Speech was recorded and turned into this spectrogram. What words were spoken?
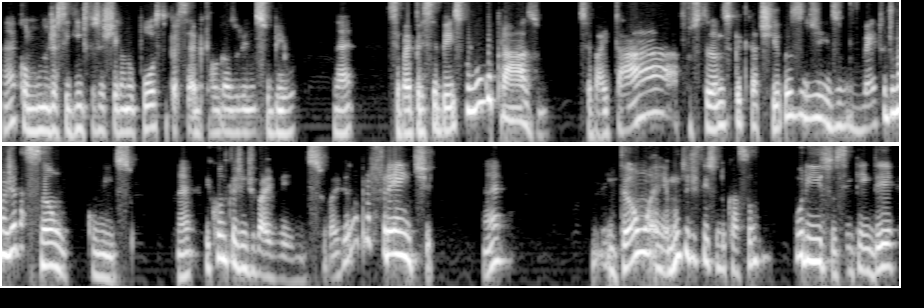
né? Como no dia seguinte você chega no posto e percebe que a gasolina subiu, né? Você vai perceber isso no longo prazo. Você vai estar tá frustrando expectativas de desenvolvimento de uma geração com isso, né? E quando que a gente vai ver isso? Vai ver lá para frente, né? Então, é muito difícil educação por isso, se entender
